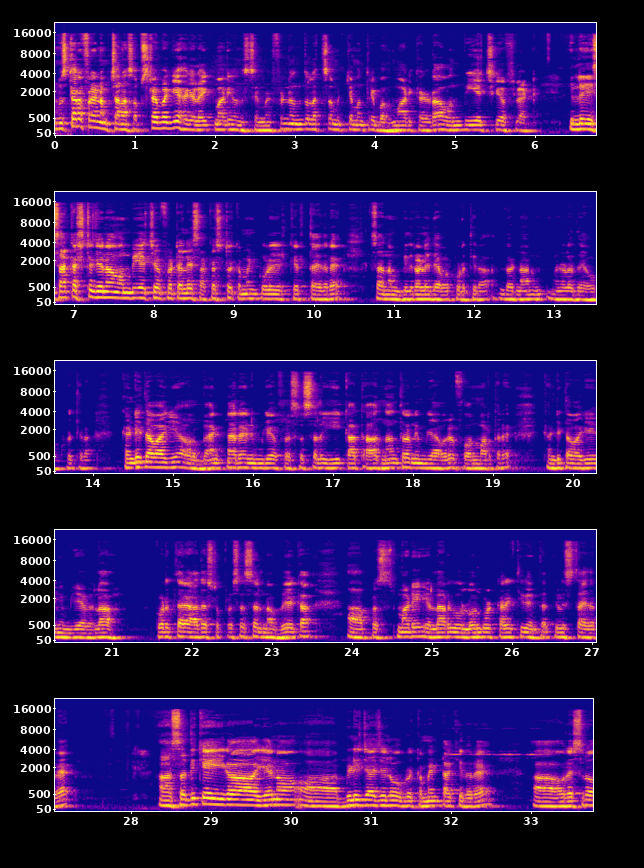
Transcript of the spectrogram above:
ನಮಸ್ಕಾರ ಫ್ರೆಂಡ್ ನಮ್ಮ channel subscribe ಆಗಿ ಹಾಗೆ ಲೈಕ್ ಮಾಡಿ, ಒಂದು ಸ್ಟೇಟ್ಮೆಂಟ್ ಫ್ರೆಂಡ್ ಒಂದು ಲಕ್ಷ ಮುಖ್ಯಮಂತ್ರಿ ಬಹುಮಾಡಿ Kannada one B H K flat ಇಲ್ಲಿ ಸಾಕಷ್ಟು ಜನ ಒನ್ ಬಿ ಎಚ್ ಕೆ ಫ್ಲ್ಯಾಟಲ್ಲಿ ಸಾಕಷ್ಟು ಕಮೆಂಟ್ಗಳು ಕೇಳ್ತಾ ಇದ್ದಾರೆ. ಸರ್ ನಮ್ಮ ಬಿದ್ರಳ್ಳಿದೆ ಯಾವಾಗ ಕೊಡ್ತೀರಾ? ದೊಡ್ಡ ನಾನು ಮನೆಯೊಳದೆ ಯಾವಾಗ ಕೊಡ್ತೀರಾ? ಖಂಡಿತವಾಗಿ ಅವರು ಬ್ಯಾಂಕ್ನವರೇ ನಿಮಗೆ ಪ್ರೊಸೆಸ್ಸಲ್ಲಿ ಈ ಖಾತೆ ಆದ ನಂತರ ನಿಮಗೆ ಅವರೇ ಫೋನ್ ಮಾಡ್ತಾರೆ. ಖಂಡಿತವಾಗಿ ನಿಮಗೆ ಅವೆಲ್ಲ ಕೊಡ್ತಾರೆ. ಆದಷ್ಟು ಪ್ರೊಸೆಸ್ಸಲ್ಲಿ ನಾವು ಬೇಗ ಪ್ರೊಸೆಸ್ ಮಾಡಿ ಎಲ್ಲರಿಗೂ ಲೋನ್ಗಳು ಕರಿತೀವಿ ಅಂತ ತಿಳಿಸ್ತಾ ಇದ್ದಾರೆ. ಸದ್ಯಕ್ಕೆ ಈಗ ಏನೋ ಬಿಳಿ ಜಾಜಲು ಒಬ್ಬರು ಕಮೆಂಟ್ ಹಾಕಿದ್ದಾರೆ. ಅವ್ರ ಹೆಸರು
